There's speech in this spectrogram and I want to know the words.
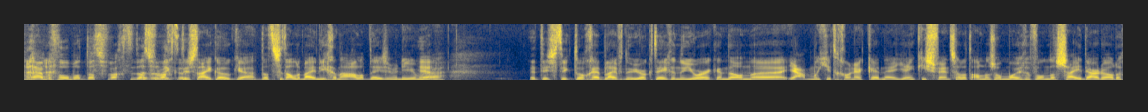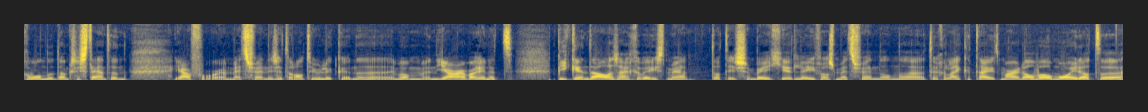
Ja, bijvoorbeeld, dat verwacht, dat Dat verwacht dus eigenlijk ook, ja. Dat ze het allebei niet gaan halen op deze manier. Maar Ja. Het is natuurlijk toch, blijft New York tegen New York. En dan eh, ja, moet je het gewoon erkennen. Yankees fans hadden het anders wel mooi gevonden als zij daardoor hadden gewonnen dankzij Stanton. Ja, voor een Mets fan is het dan natuurlijk een, eh, een, jaar waarin het pieken en dalen zijn geweest. Maar ja, dat is een beetje het leven als Mets fan dan eh, tegelijkertijd. Maar dan wel mooi dat... eh,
